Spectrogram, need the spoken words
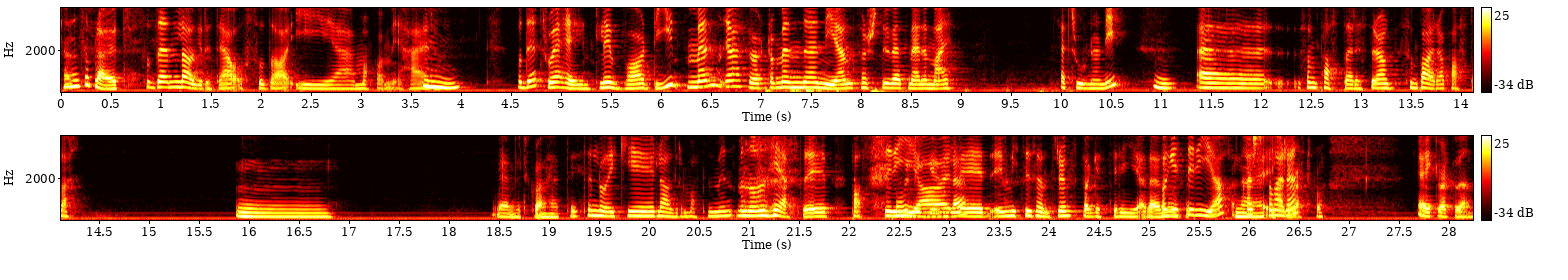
Ja, den så bra ut. Så den lagret jeg også da i eh, mappa mi her. Mm. Og det tror jeg egentlig var de. Men jeg har hørt om en eh, ny en. Først, du vet mer enn meg. Jeg tror den er ny. Mm. Eh, som pastarestaurant som bare har pasta. Mm. Jeg vet ikke hva den heter. Den lå ikke i lagremappen min. Men om den heter Pasteria eller midt i sentrum Spagetteria. er som- Spagetteria, Nei, kanskje jeg kan være den? Jeg har ikke vært på den.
